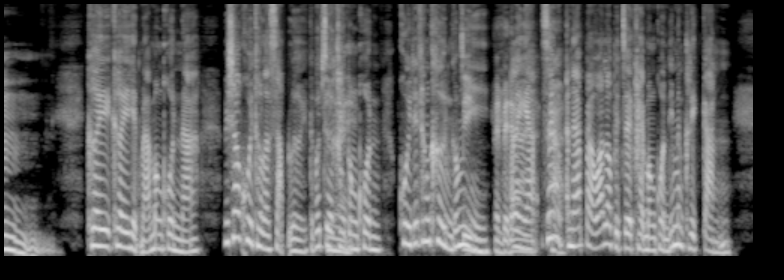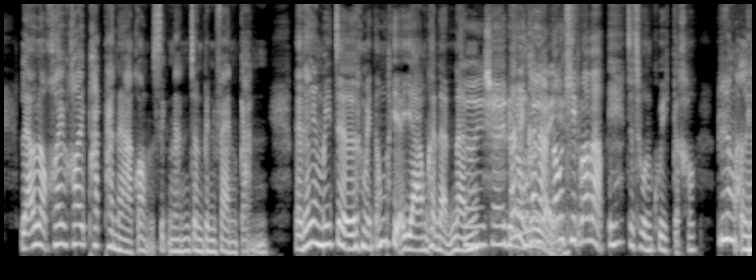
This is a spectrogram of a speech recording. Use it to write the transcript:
อืมเคยเคยเห็นไหมบางคนนะไม่ชอบคุยโทรศัพท์เลย แต่พอเจอใช่ใครบางคนคุยได้ทั้งคืนก็จริมีงเป็นไปได้อะไรเงี้ยซึ่งค่ะอันนี้แปลว่าเราไปเจอใครบางคนที่มันคลิกกัน แล้วเราค่อยๆพัฒนาความรู้สึกนั้นจนเป็นแฟนกัน แต่ถ้ายังไม่เจอไม่ต้องพยายามขนาดนั้นใช่ใช่ดูถ้าน้ถึองงขนาดเหนื่อยต้องคิดว่าแบบ เอ๊ะจะชวนคุยกับเขาเรื่องอะไร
